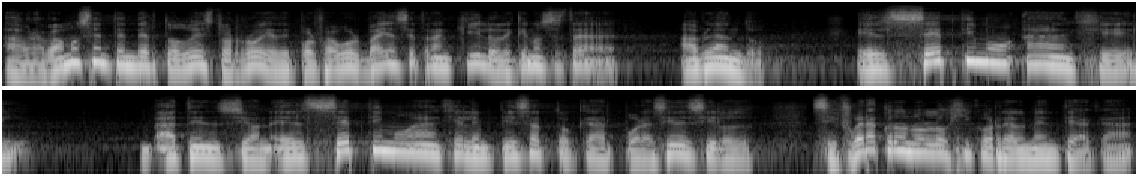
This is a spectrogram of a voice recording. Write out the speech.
Ahora, vamos a entender todo esto. Roe, de por favor, váyase tranquilo, ¿de qué nos está hablando? El séptimo ángel Atención, el séptimo ángel empieza a tocar, por así decirlo, si fuera cronológico realmente acá,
